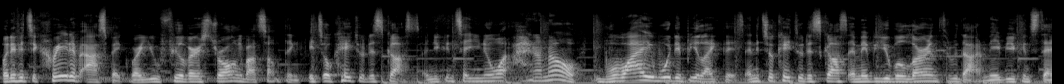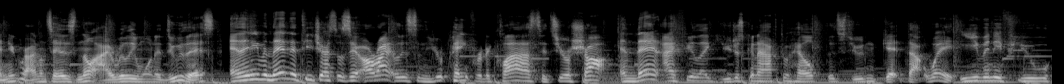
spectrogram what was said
But if it's a creative aspect where you feel very strongly about something, it's okay to discuss. And you can say, you know what, I don't know. Why would it be like this? And it's okay to discuss, and maybe you will learn through that. Maybe you can stand your ground and say, no, I really wanna do this. And then even then, the teacher has to say, all right, listen, you're paying for the class, it's your shop. And then I feel like you're just gonna have to help the student get that way, even if you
